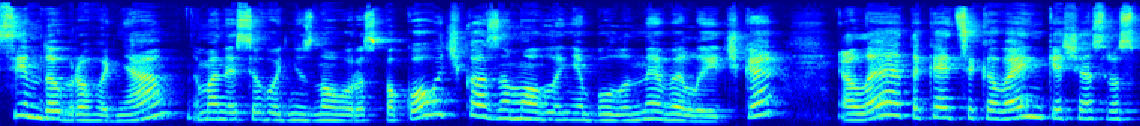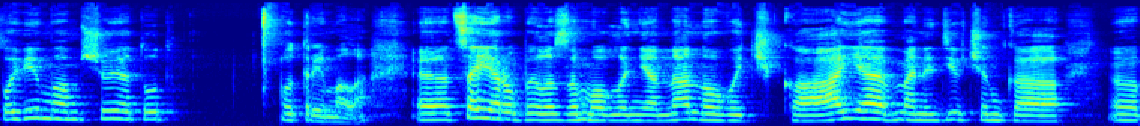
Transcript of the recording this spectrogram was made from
Всім доброго дня! У мене сьогодні знову розпаковочка. Замовлення було невеличке, але таке цікавеньке. Зараз розповім вам, що я тут отримала. Е, Це я робила замовлення на новичка. Я, в мене дівчинка е,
